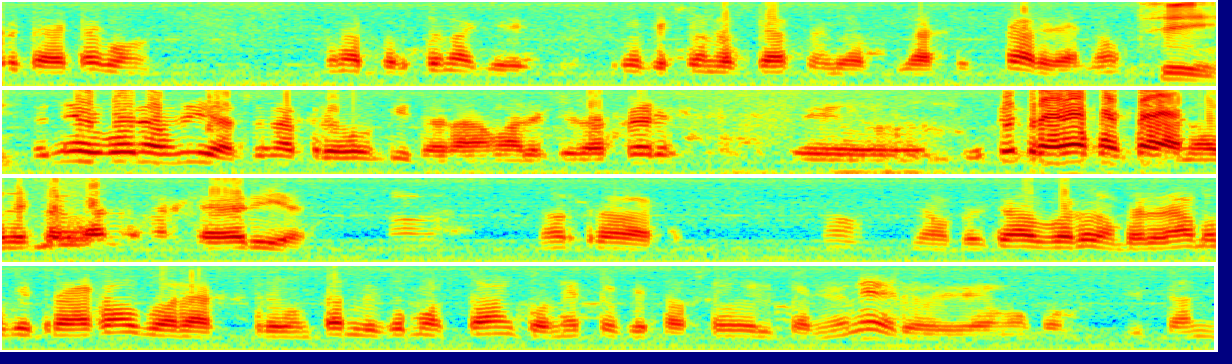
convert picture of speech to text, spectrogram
cerca de acá con una persona que creo que son los que hacen las descargas, ¿no? Sí. Señor, buenos días, una preguntita nada más le quiero hacer. Eh, usted trabaja acá, ¿no? Descargando mercadería. No, no trabaja. No, no, pensaba, perdón, perdonamos que trabajamos para preguntarle cómo están con esto que pasó del camionero, digamos, si están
